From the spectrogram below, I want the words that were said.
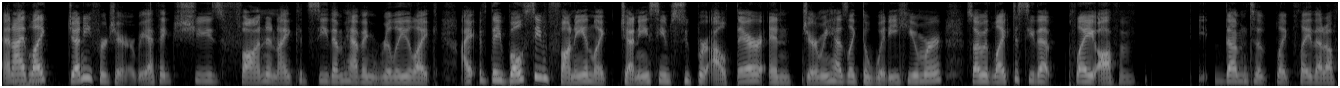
And I Mhm. like Jenny for Jeremy. I think she's fun, and I could see them having really like I. If they both seem funny, and like Jenny seems super out there, and Jeremy has like the witty humor, so I would like to see that play off of them to like play that off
